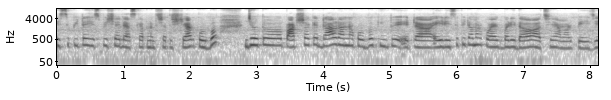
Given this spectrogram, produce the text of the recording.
রেসিপিটাই স্পেশালি আজকে আপনাদের সাথে শেয়ার করব। যেহেতু পাট শাকের ডাল রান্না করব, কিন্তু এটা, এই রেসিপিটা আমার কয়েকবারই দেওয়া আছে আমার পেজে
